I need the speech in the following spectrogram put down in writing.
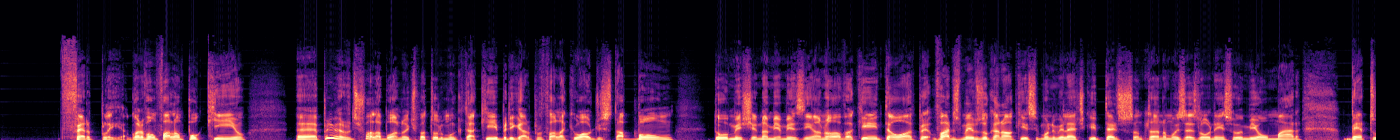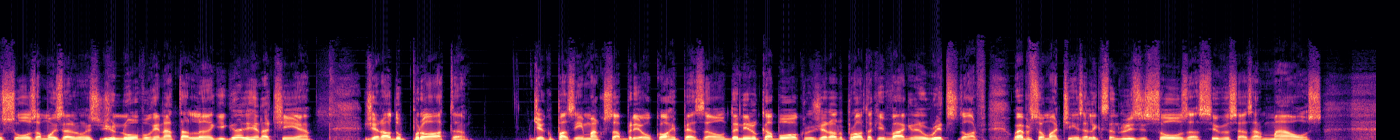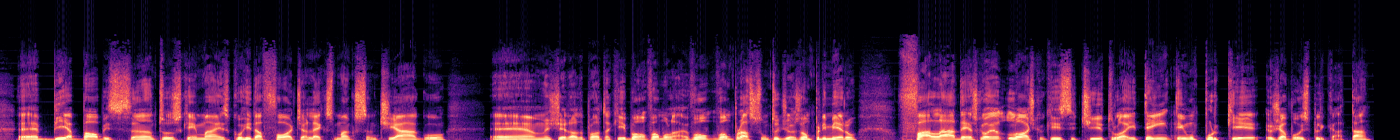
Fair Play. Agora vamos falar um pouquinho. é, primeiro, deixa eu falar boa noite para todo mundo que tá aqui. Obrigado por falar que o áudio está bom. Tô mexendo na minha mesinha nova aqui. Então, ó, vários membros do canal aqui: Simone Milete, Tércio Santana, Moisés Lourenço, Emil Omar, Beto Souza, Moisés Lourenço de novo, Renata Lang, grande Renatinha, Geraldo Prota. Diego Pazin, Marcos Abreu, Corre Pezão, Danilo Caboclo, Geraldo Prota aqui, Wagner Ritzdorf, Weberson Martins, Alexandre Luiz de Souza, Silvio César Maus, eh, Bia Balbi Santos, quem mais? Corrida Forte, Alex Marcos Santiago, eh, Geraldo Prota aqui. Bom, vamos lá, vamos, vamos para o assunto de hoje. Vamos primeiro falar da escola. Lógico que esse título aí tem, tem um porquê, eu já vou explicar, tá?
